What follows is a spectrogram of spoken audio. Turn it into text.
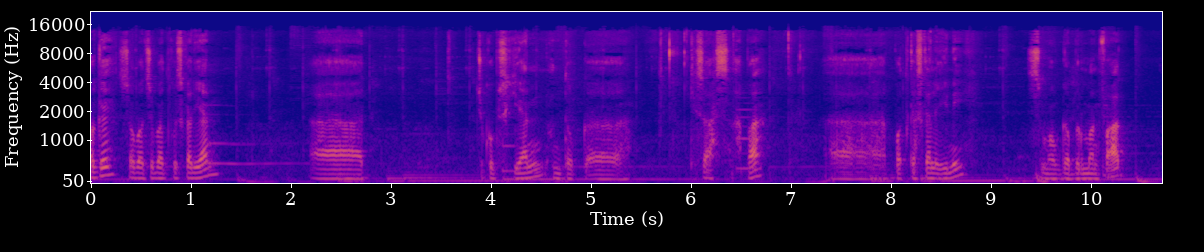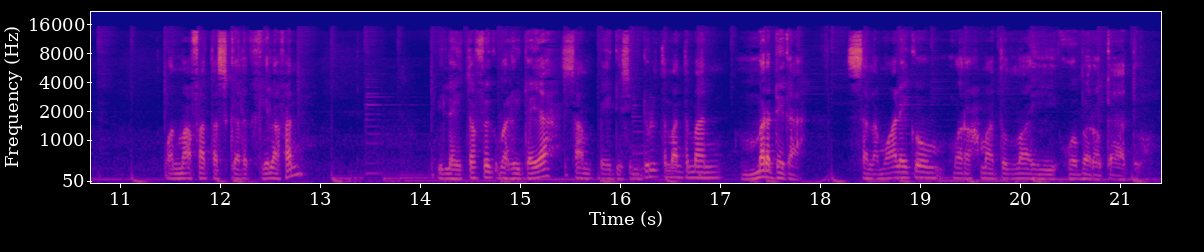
Oke sobat-sobatku sekalian uh, cukup sekian untuk uh, kisah apa uh, podcast kali ini. Semoga bermanfaat. Mohon maaf atas segala kekhilafan Bila taufik wal hidayah. Sampai di sini dulu teman-teman. Merdeka. Assalamualaikum warahmatullahi wabarakatuh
